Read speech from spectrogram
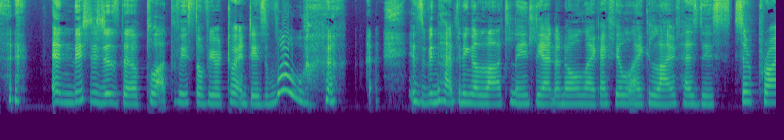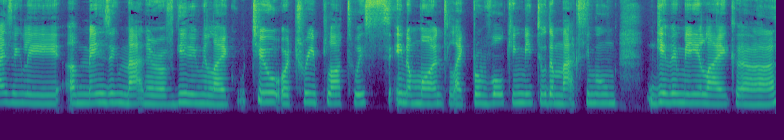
and this is just the plot twist of your 20s. Woo! it's been happening a lot lately. I don't know, like I feel like life has this surprisingly amazing manner of giving me like two or three plot twists in a month, like provoking me to the maximum, giving me like uh,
